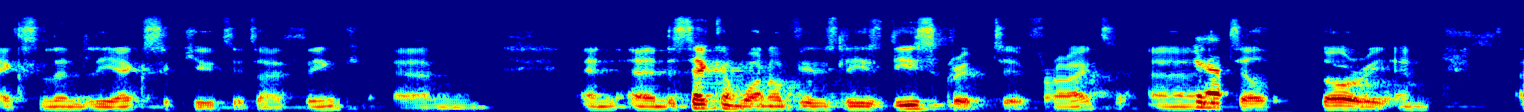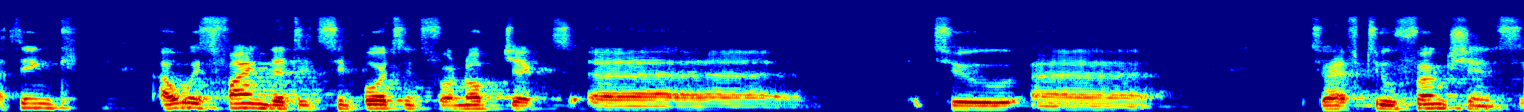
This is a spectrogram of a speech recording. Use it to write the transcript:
excellently executed, I think. Um, and uh, the second one, obviously, is descriptive, right? Uh, yeah. Tell the story. And I think I always find that it's important for an object uh, to uh, to have two functions.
